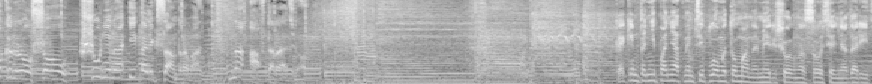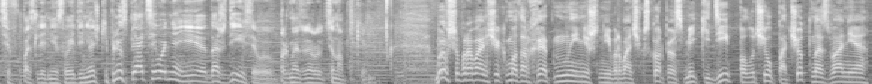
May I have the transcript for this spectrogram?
Рок-н-ролл-шоу Шунина и Александрова на Авторадио. Каким-то непонятным теплом и туманами решила нас осень одарить в последние свои денечки. Плюс 5 сегодня и дожди, если вы прогнозируют синоптики. Бывший барабанщик Motorhead, нынешний барабанщик Scorpions Микки Ди получил почетное звание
